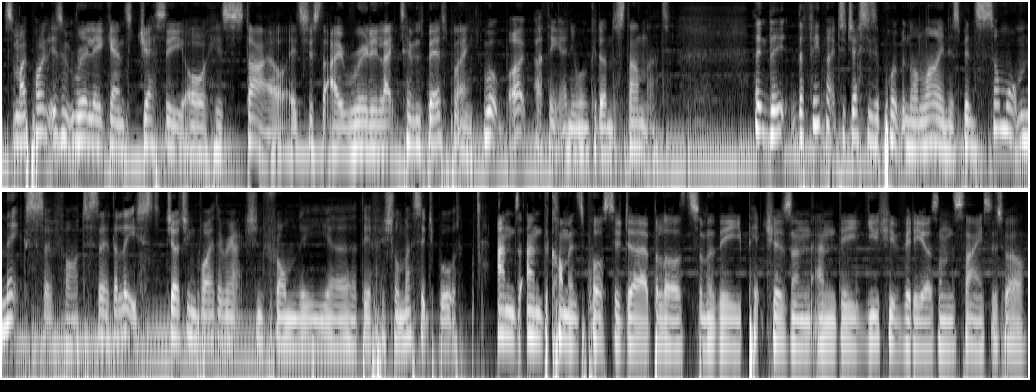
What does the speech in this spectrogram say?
So, my point isn't really against Jesse or his style, it's just that I really like Tim's bass playing. Well, I, I think anyone could understand that. I think the, the feedback to Jesse's appointment online has been somewhat mixed so far, to say the least, judging by the reaction from the uh, the official message board. and and the comments posted uh, below some of the pictures and, and the YouTube videos on the site as well.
